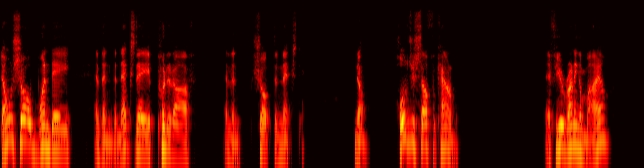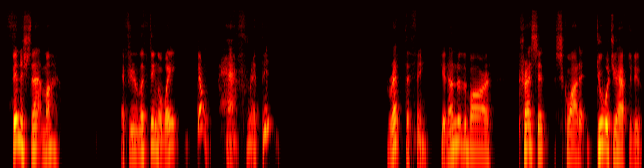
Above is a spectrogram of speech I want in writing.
Don't show up one day and then the next day put it off and then show up the next day. No, hold yourself accountable. If you're running a mile, finish that mile. If you're lifting a weight, don't half rep it. Rep the thing. Get under the bar, press it, squat it, do what you have to do.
